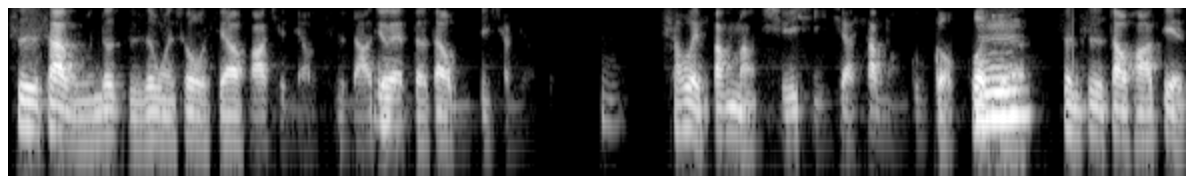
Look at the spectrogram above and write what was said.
事实上我们都只认为说我只要花钱了事，然后就会得到我们自己想要的。嗯，稍微帮忙学习一下，上网 Google，或者甚至到花店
